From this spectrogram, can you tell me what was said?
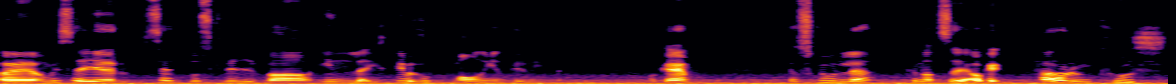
Eh, om vi säger sätt att skriva inlägg, skriva uppmaningen till en inlägg. Okej? Okay? Jag skulle kunna säga okej, okay, här har du en kurs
